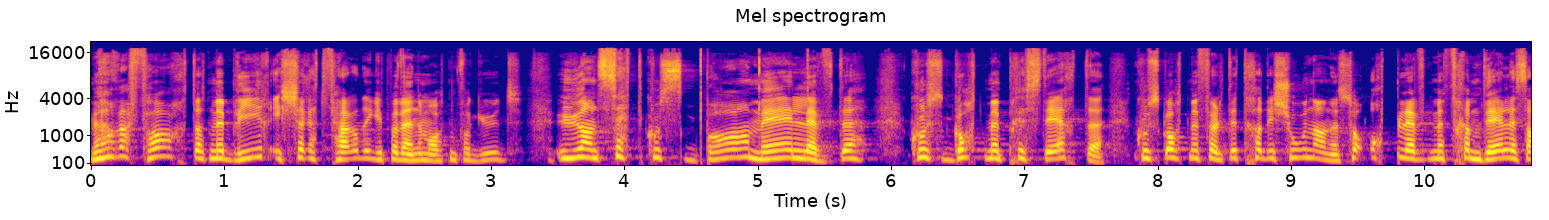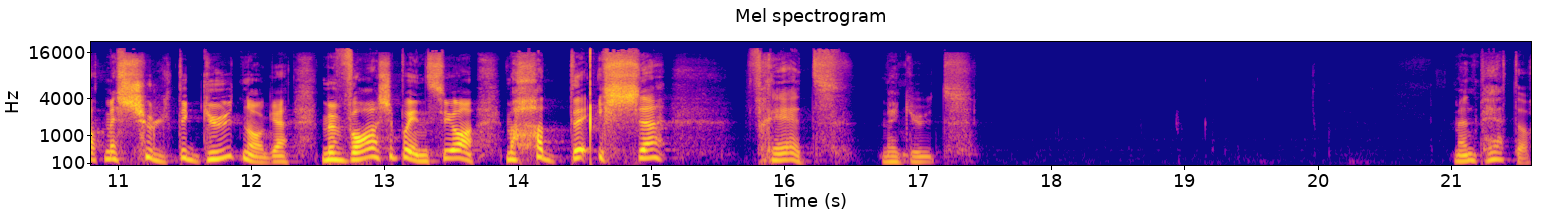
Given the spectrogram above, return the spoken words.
Vi har erfart at vi blir ikke rettferdige på denne måten for Gud. Uansett hvordan bra vi levde, hvordan godt vi presterte, hvordan godt vi fulgte tradisjonene, så opplevde vi fremdeles at vi skyldte Gud noe. Vi var ikke på innsida. Vi hadde ikke fred med Gud. Men Peter,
